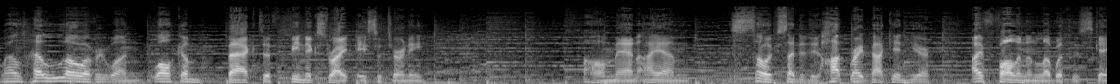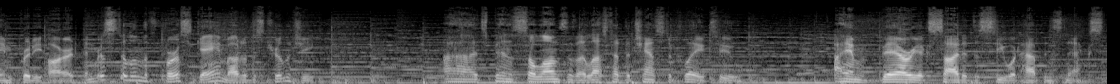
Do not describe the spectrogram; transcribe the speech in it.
Well, hello everyone. Welcome back to Phoenix Wright Ace Attorney. Oh man, I am so excited to hop right back in here. I've fallen in love with this game pretty hard, and we're still in the first game out of this trilogy. Uh, it's been so long since I last had the chance to play, too. I am very excited to see what happens next.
